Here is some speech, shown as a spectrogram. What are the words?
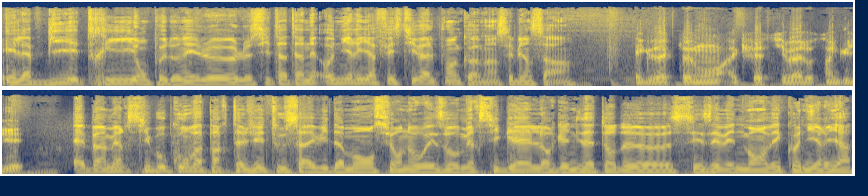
et la billetterie. On peut donner le, le site internet oniriafestival.com, hein, c'est bien ça. hein. Exactement, avec festival au singulier. Eh ben merci beaucoup, on va partager tout ça évidemment sur nos réseaux. Merci Gaël, l'organisateur de ces événements avec Oniria,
